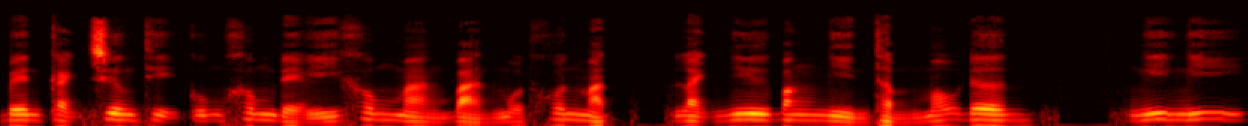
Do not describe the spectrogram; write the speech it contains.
bên cạnh trương thị cũng không để ý không màng bản một khuôn mặt, lạnh như băng nhìn thẩm mẫu đơn. Nghĩ nghĩ,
